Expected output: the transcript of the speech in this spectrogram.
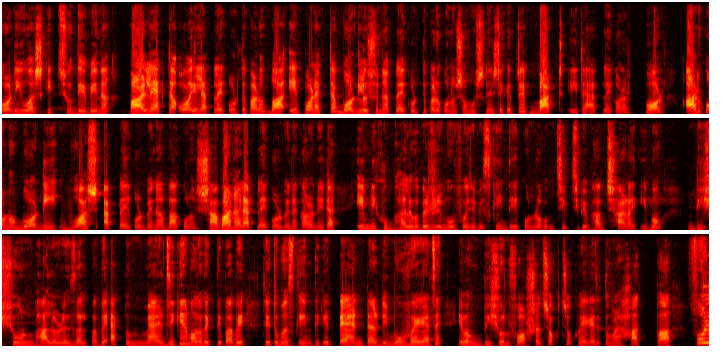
বডি ওয়াশ কিচ্ছু দেবে না। পারলে একটা অয়েল অ্যাপ্লাই করতে পারো বা এরপর একটা বডি লোশন অ্যাপ্লাই করতে পারো, কোনো সমস্যা নেই সেক্ষেত্রে। বাট এটা অ্যাপ্লাই করার পর আর কোনো বডি ওয়াশ অ্যাপ্লাই করবে না বা কোনো সাবান আর অ্যাপ্লাই করবে না, কারণ এটা এমনি খুব ভালোভাবে রিমুভ হয়ে যাবে স্কিন থেকে। কোনো রকম চিপচিপে ভাব ছাড়াই। এবং ভীষণ ভালো রেজাল্ট পাবে, একদম ম্যাজিকের মতো দেখতে পাবে যে তোমার স্কিন থেকে ট্যানটা রিমুভ হয়ে গেছে এবং ভীষণ ফর্সা চকচক হয়ে গেছে তোমার হাত পা। ফুল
